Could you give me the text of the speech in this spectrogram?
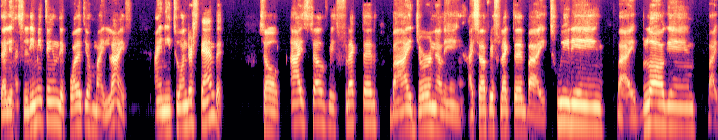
that is limiting the quality of my life, I need to understand it. So I self reflected by journaling, I self reflected by tweeting, by blogging, by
